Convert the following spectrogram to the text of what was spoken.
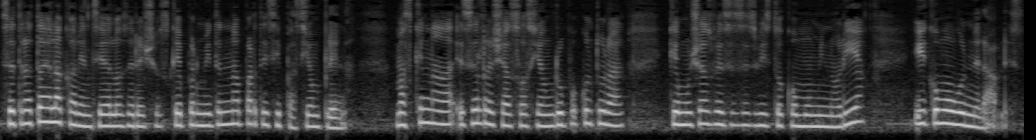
Se trata de la carencia de los derechos que permiten una participación plena. Más que nada es el rechazo hacia un grupo cultural que muchas veces es visto como minoría y como vulnerables.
